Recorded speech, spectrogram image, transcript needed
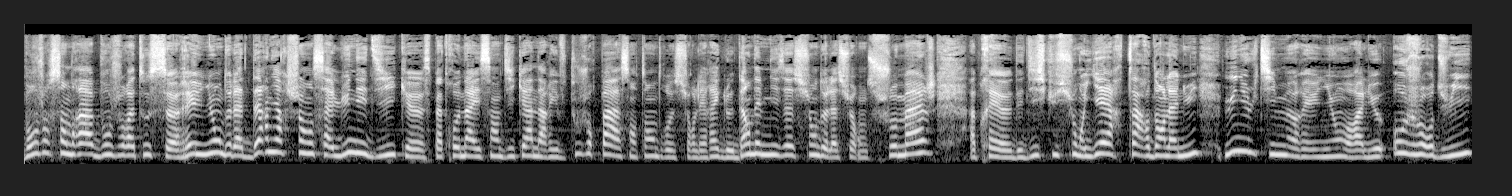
Bonjour Sandra, bonjour à tous. Réunion de la dernière chance à l'UNEDIC. Patronat et syndicats n'arrivent toujours pas à s'entendre sur les règles d'indemnisation de l'assurance chômage. Après euh, des discussions hier tard dans la nuit, une ultime réunion aura lieu aujourd'hui.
